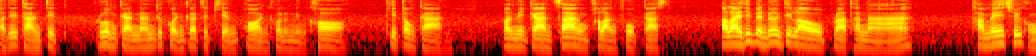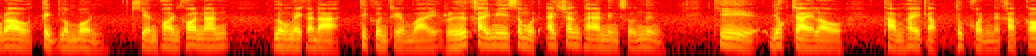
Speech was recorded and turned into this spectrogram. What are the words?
อธิษฐานจิตร่วมกันนั้น ทุกคนก็จะเขียนพรคนละหนึ่งข้อที่ต้องการ มันเป็นการสร้างพลังโฟกัส อะไรที่เป็นเรื่องที่เราปรารถนาทำให้ชีวิตของเราติดลมบน เขียนพรข้อนั้น ลงในกระดาษที่คุณเตรียมไว้ หรือใครมีสมุด Action Plan 101 ที่ยกใจเรา ทำให้กับทุกคนนะครับก็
